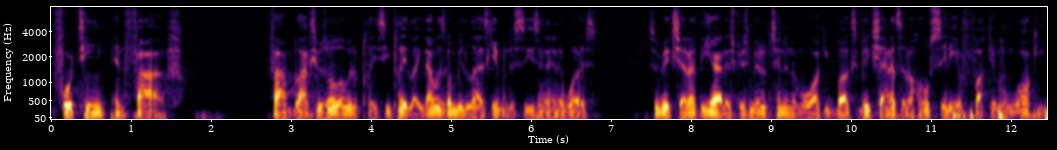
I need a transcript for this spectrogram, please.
14, and 5. Five blocks. He was all over the place. He played like that was going to be the last game of the season, and it was. So big shout out to Giannis, Khris Middleton, and the Milwaukee Bucks. Big shout out to the whole city of fucking Milwaukee.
